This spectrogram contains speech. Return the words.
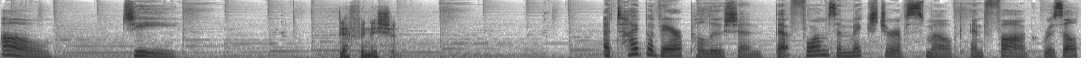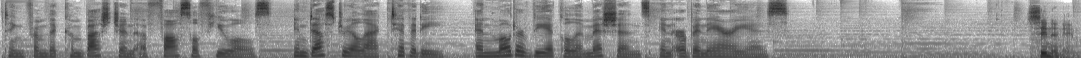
O G. Definition A type of air pollution that forms a mixture of smoke and fog resulting from the combustion of fossil fuels, industrial activity, and motor vehicle emissions in urban areas. Synonym.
